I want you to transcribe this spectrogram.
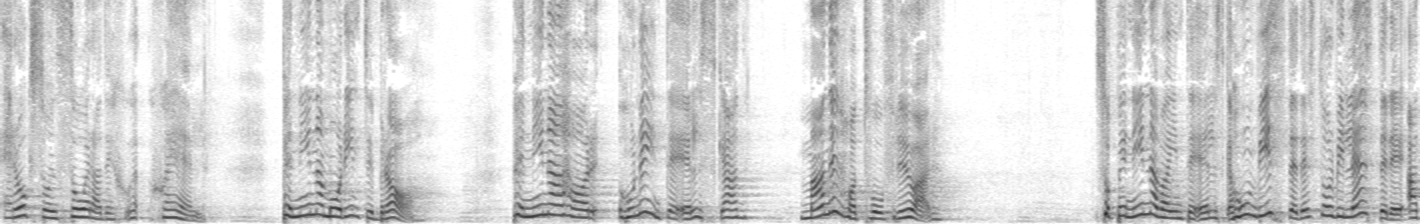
är också en sårad själ. Penina mår inte bra. Penina har, hon är inte älskad. Mannen har två fruar. Så Penina var inte älskad. Hon visste, det står, vi läste det, att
